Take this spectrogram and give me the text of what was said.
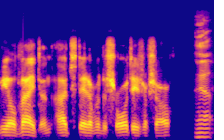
wereldwijd een uitstervende soort is of zo. Ja.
